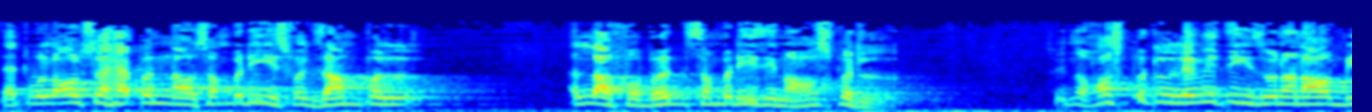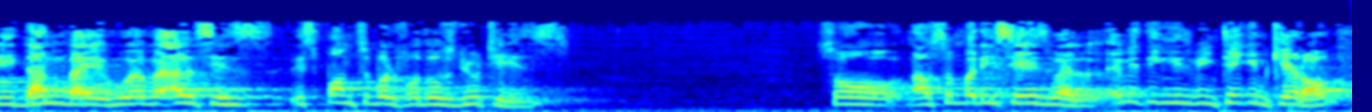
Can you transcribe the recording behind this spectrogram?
that will also happen now. Somebody is, for example, Allah forbid, somebody is in a hospital. So in the hospital, everything is going to now be done by whoever else is responsible for those duties. So now somebody says, well, everything is being taken care of,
